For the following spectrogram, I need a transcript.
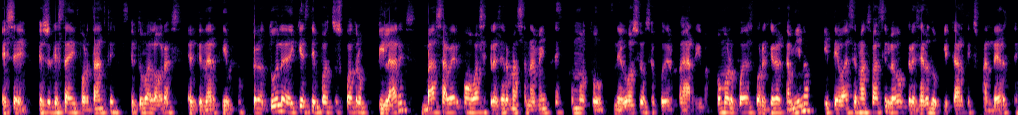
Ese, eso que es tan importante, que tú valoras, el tener tiempo, pero tú le dediques tiempo a estos cuatro pilares, vas a ver cómo vas a crecer más sanamente, cómo tu negocio se puede ir para arriba, cómo lo puedes corregir el camino y te va a ser más fácil luego crecer, duplicarte, expanderte,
